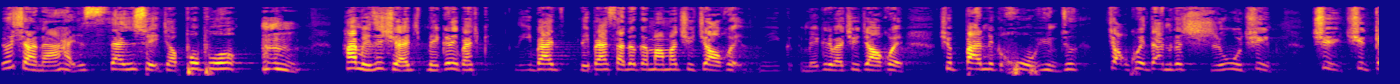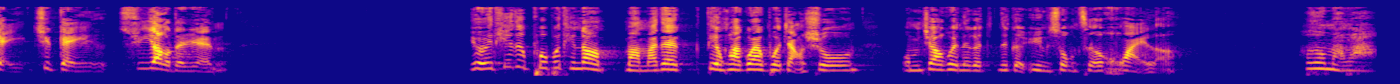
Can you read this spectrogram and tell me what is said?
有小男孩，就三岁，叫波波，他每次起来，每个礼拜礼拜礼拜三都跟妈妈去教会，每个礼拜去教会去搬那个货运，就教会带那个食物去去去给去给需要的人。有一天，这个婆婆听到妈妈在电话跟外婆讲说，我们教会那个那个运送车坏了。她说：“妈妈，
